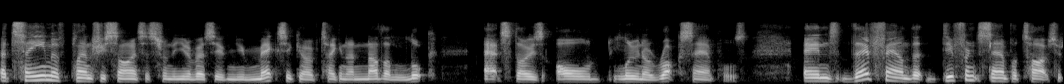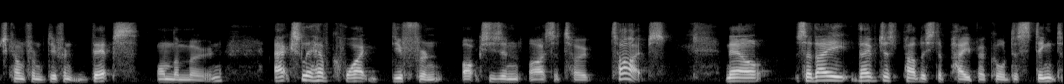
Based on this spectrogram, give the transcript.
a team of planetary scientists from the University of New Mexico have taken another look at those old lunar rock samples and they've found that different sample types, which come from different depths on the moon, actually have quite different oxygen isotope types. Now, so they they've just published a paper called "Distinct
